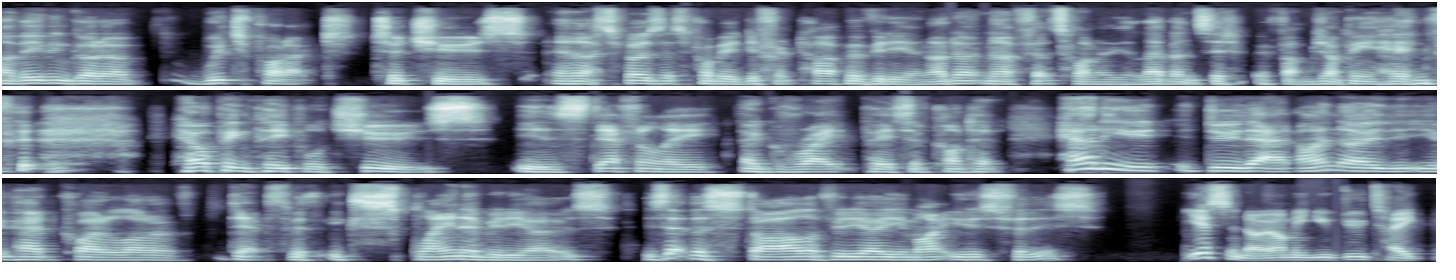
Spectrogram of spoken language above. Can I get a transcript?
I've even got a which product to choose. And I suppose that's probably a different type of video. And I don't know if that's one of the 11s, if, I'm jumping ahead, but helping people choose is definitely a great piece of content. How do you do that? I know that you've had quite a lot of depth with explainer videos. Is that the style of video you might use for this? Yes and no. I mean, you do take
